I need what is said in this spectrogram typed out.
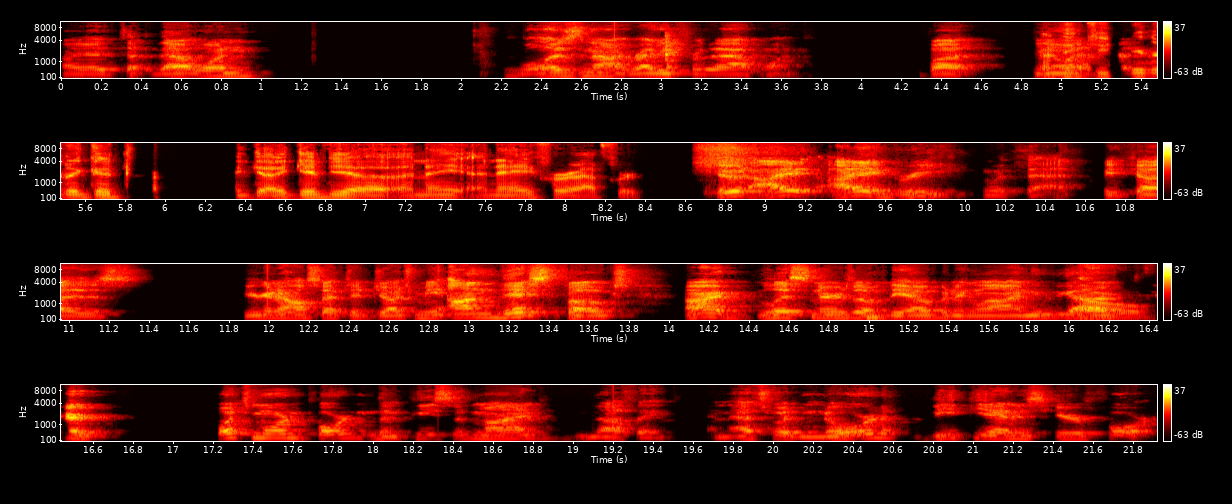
I, that one was not ready for that one. But you I know think what, you give it a good. I give you an A, an A for effort. dude? I I agree with that because you're gonna also have to judge me on this, folks. All right, listeners of the opening line, we got our, No. what's more important than peace of mind? Nothing, and that's what NordVPN is here for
